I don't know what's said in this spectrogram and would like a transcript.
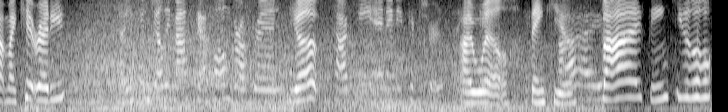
Got my kit ready. Now you can jelly mask at home, girlfriend. Yep. Tag me in any pictures. I will. Thank you. Bye. Bye. Thank you.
